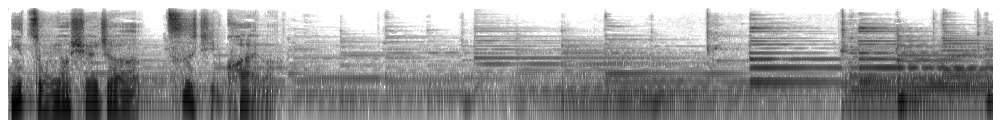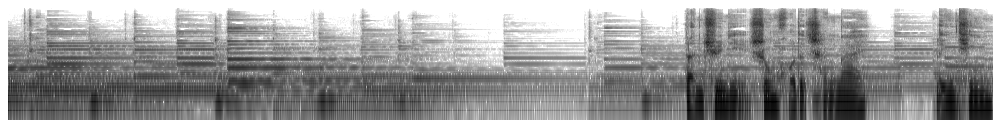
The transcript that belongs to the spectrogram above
你总要学着自己快乐。掸去你生活的尘埃，聆听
